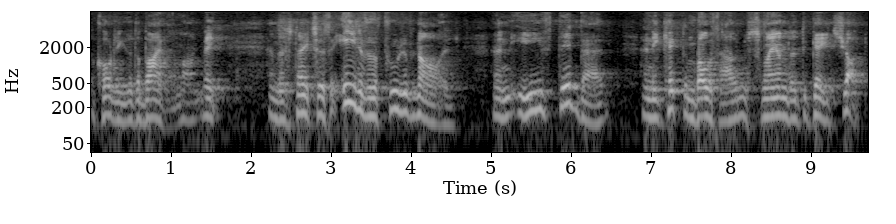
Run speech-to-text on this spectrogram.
according to the Bible, not me. And the snake says, eat of the fruit of knowledge. And Eve did that, and he kicked them both out and slammed the gate shut.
